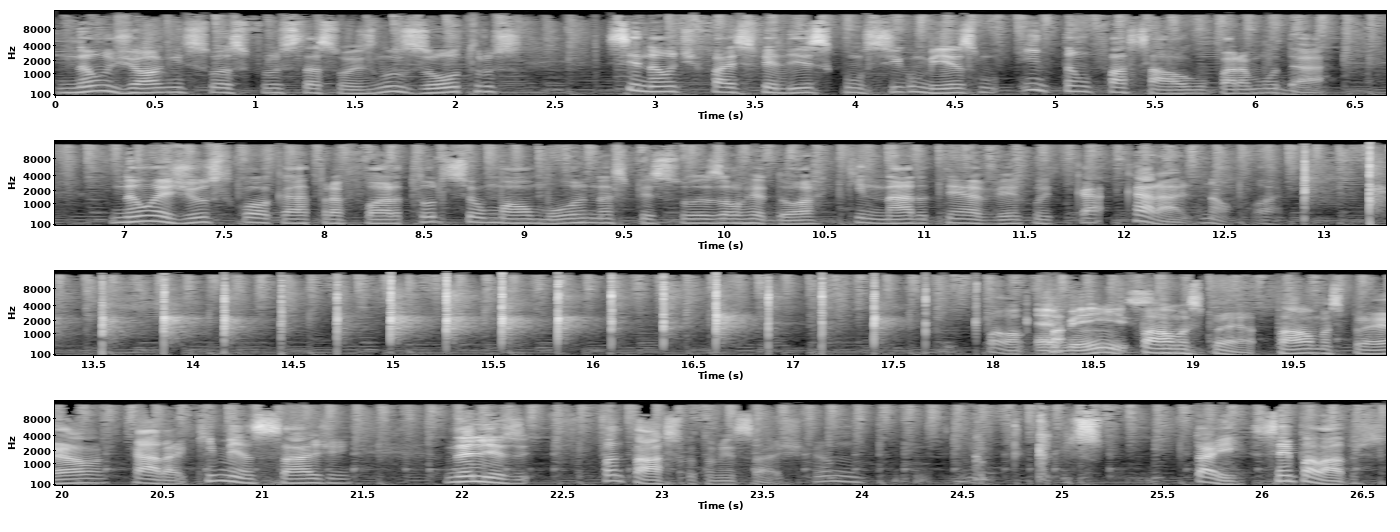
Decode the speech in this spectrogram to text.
Não joguem suas frustrações nos outros Se não te faz feliz consigo mesmo, então faça algo para mudar. Não é justo colocar para fora todo o seu mau humor nas pessoas ao redor que nada tem a ver com. Ca caralho, não, olha. é bem isso. Palmas para ela, palmas para ela. Cara, que mensagem. Nelise, fantástico a tua mensagem. Eu... Tá aí, sem palavras.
